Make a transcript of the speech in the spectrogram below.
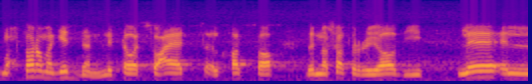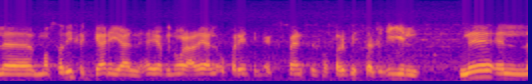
محترمة جدا للتوسعات الخاصة بالنشاط الرياضي للمصاريف الجارية اللي هي بنقول عليها ال operating expenses مصاريف التشغيل لل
